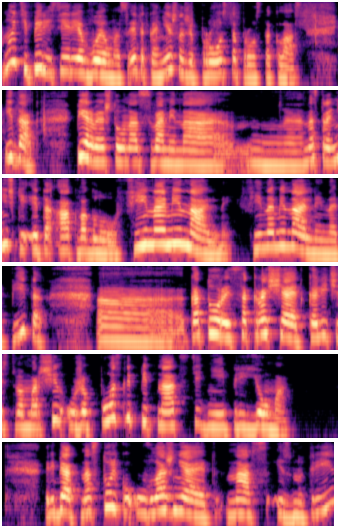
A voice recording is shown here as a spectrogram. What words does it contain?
Ну и теперь и серия Wellness. Это, конечно же, просто-просто класс. Итак, Первое, что у нас с вами на, на страничке, это Glow. Феноменальный, феноменальный напиток, а, который сокращает количество морщин уже после 15 дней приема. Ребят, настолько увлажняет нас изнутри,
